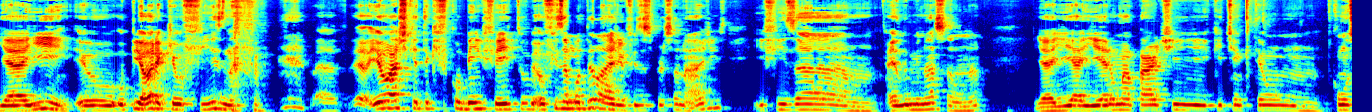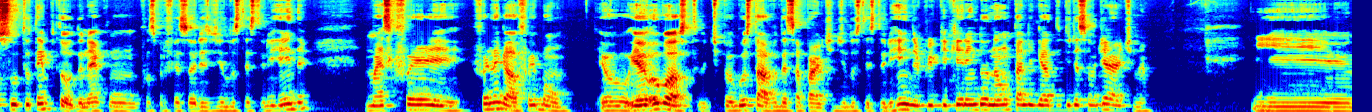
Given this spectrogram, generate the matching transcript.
e aí, eu, o pior é que eu fiz, né? eu acho que até que ficou bem feito. Eu fiz a modelagem, eu fiz os personagens e fiz a, a iluminação, né? E aí, aí era uma parte que tinha que ter um consulta o tempo todo, né? Com, com os professores de luz, textura e render, mas que foi, foi legal, foi bom. Eu, eu, eu gosto, tipo, eu gostava dessa parte de luz, textura e render, porque querendo ou não, tá ligado à direção de arte, né? E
